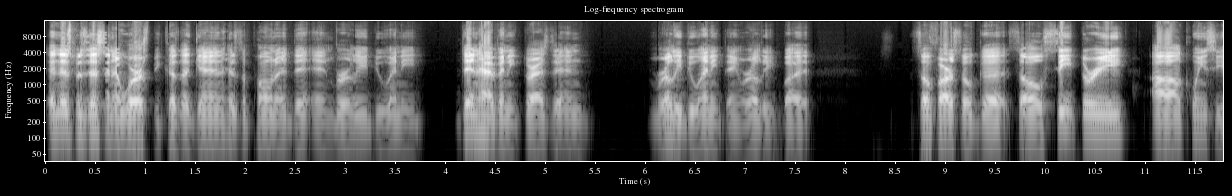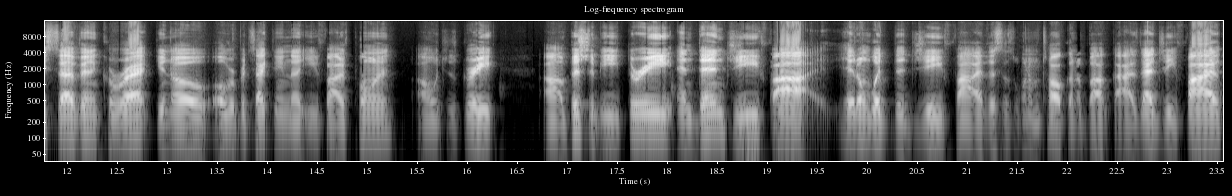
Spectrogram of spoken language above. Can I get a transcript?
in this position it works because again, his opponent didn't really do any, didn't have any threats, didn't really do anything really. But so far so good. So c three, uh, queen c7, correct. You know, overprotecting the e5 pawn, uh, which is great. Uh, bishop e3 and then g5. Hit him with the g5. This is what I'm talking about, guys. That g5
